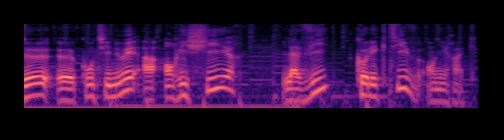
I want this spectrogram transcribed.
de euh, continuer à enrichir la vie collective en Irak.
